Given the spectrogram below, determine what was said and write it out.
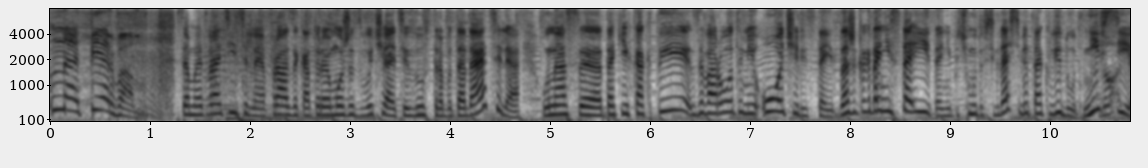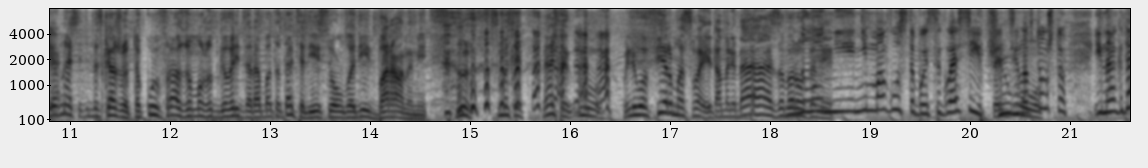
На первом. Самая отвратительная фраза, которая может звучать из уст работодателя, у нас э, таких, как ты, за воротами очередь стоит. Даже когда не стоит, они почему-то всегда себя так ведут. Не Ну, все. ты знаешь, я тебе скажу, такую фразу может говорить работодатель, если он владеет баранами. Ну, в смысле, знаешь, так, ну, у него ферма своя, там, ребята, за Ну, воротами. не, не могу с тобой согласиться. Почему? Дело в том, что иногда,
